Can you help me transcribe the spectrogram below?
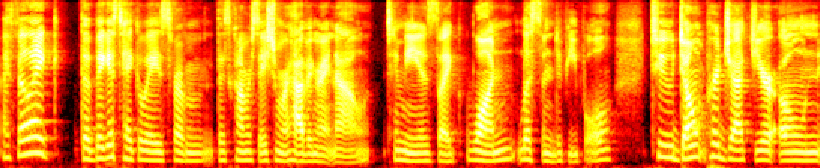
I feel like the biggest takeaways from this conversation we're having right now to me is like one, listen to people. Two, don't project your own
